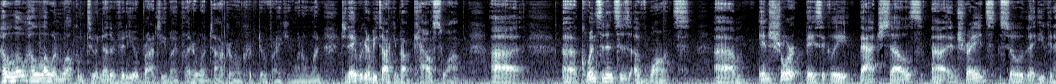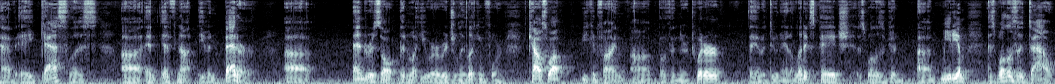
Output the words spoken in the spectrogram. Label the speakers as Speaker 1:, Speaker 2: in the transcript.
Speaker 1: Hello, hello, and welcome to another video brought to you by Player One Taco on Crypto Viking 101. Today we're going to be talking about cow swap, uh, uh, coincidences of wants. Um, in short, basically batch sells uh, and trades so that you can have a gasless uh, and if not even better uh, end result than what you were originally looking for. Cow swap you can find uh, both in their Twitter, they have a Dune Analytics page, as well as a good uh, Medium, as well as a DAO.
